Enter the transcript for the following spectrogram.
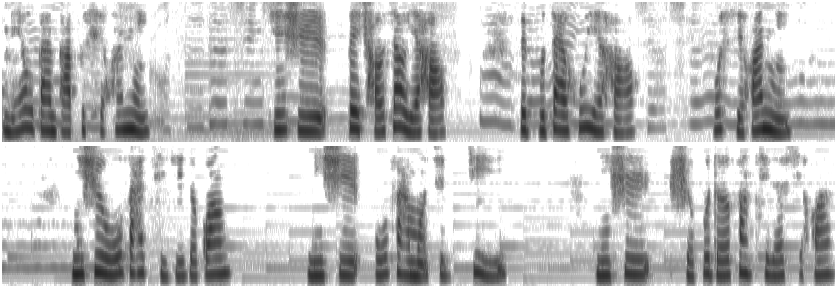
没有办法不喜欢你，即使被嘲笑也好，被不在乎也好，我喜欢你。你是无法企及的光，你是无法抹去的记忆，你是舍不得放弃的喜欢。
